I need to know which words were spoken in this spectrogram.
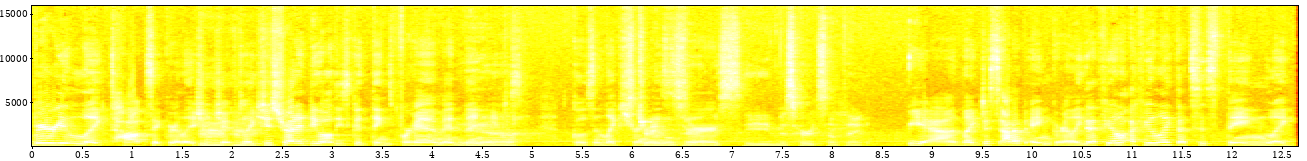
very like toxic relationship. Mhm. Like she's trying to do all these good things for him and then Yeah. he just goes and like strangles, Strangles her her. because he misheard something. Yeah, like just out of anger. Like I feel I feel like that's his thing. Like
